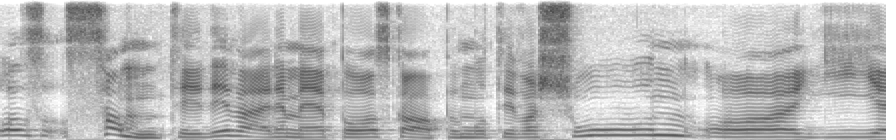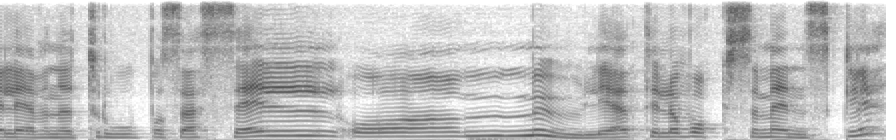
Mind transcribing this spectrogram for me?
Og samtidig være med på å skape motivasjon og gi elevene tro på seg selv og mulighet til å vokse menneskelig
